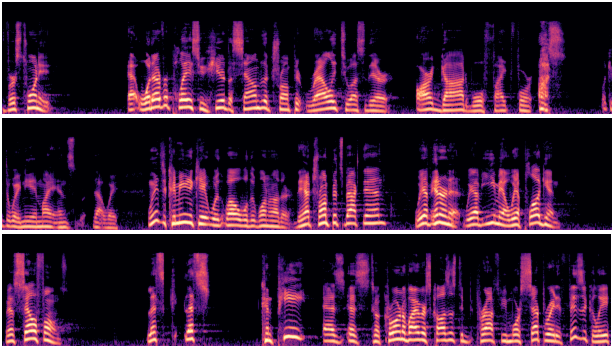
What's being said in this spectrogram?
Verse 20 at whatever place you hear the sound of the trumpet, rally to us there. Our God will fight for us. Look at the way Nehemiah ends that way. We need to communicate with well with one another. They had trumpets back then. We have internet. We have email. We have plug-in. We have cell phones. Let's let's compete as as the coronavirus causes us to perhaps be more separated physically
